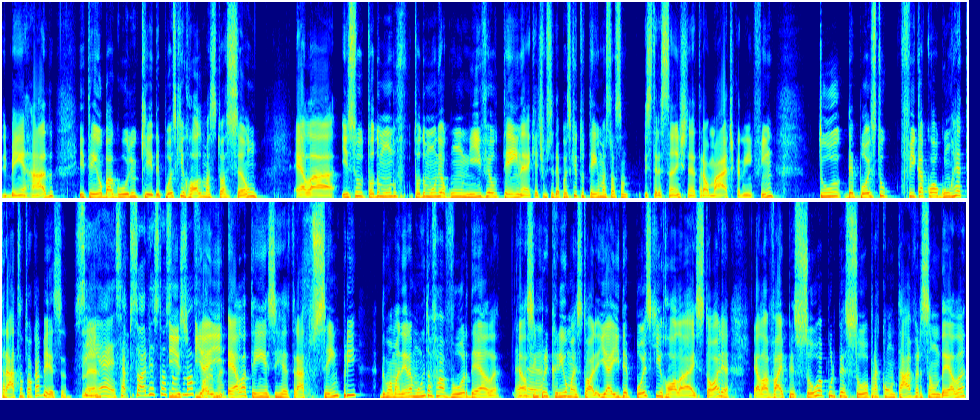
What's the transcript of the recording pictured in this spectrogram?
e bem errado. E tem o bagulho que depois que rola uma situação, ela. Isso todo mundo, todo mundo em algum nível tem, né? Que é tipo assim, depois que tu tem uma situação estressante, né? Traumática, enfim, tu depois tu fica com algum retrato na tua cabeça. Sim, né? é. Você absorve a situação Isso. de uma e forma. aí ela tem esse retrato sempre de uma maneira muito a favor dela. Ela Aham. sempre cria uma história. E aí, depois que rola a história, ela vai pessoa por pessoa pra contar a versão dela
